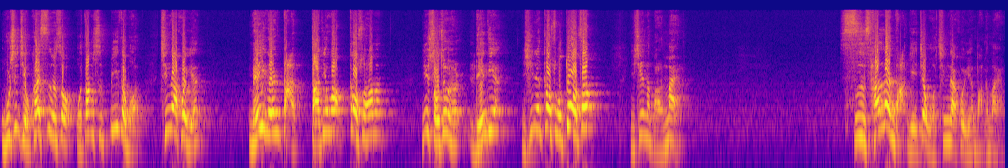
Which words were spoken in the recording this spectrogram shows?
五十九块四的时候，我当时逼着我清代会员。每一个人打打电话告诉他们，你手中有连电，你现在告诉我多少张？你现在把它卖了，死缠烂打也叫我清代会员把它卖了。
